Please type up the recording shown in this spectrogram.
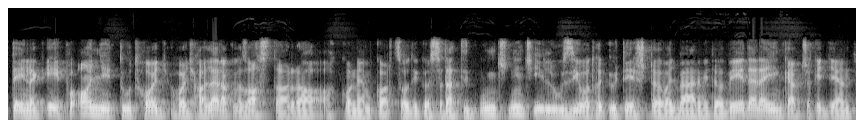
tényleg épp annyit tud, hogy, hogy ha lerakod az asztalra, akkor nem karcódik össze. Tehát nincs, nincs illúziót, hogy ütéstől vagy bármitől védene, inkább csak egy ilyen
